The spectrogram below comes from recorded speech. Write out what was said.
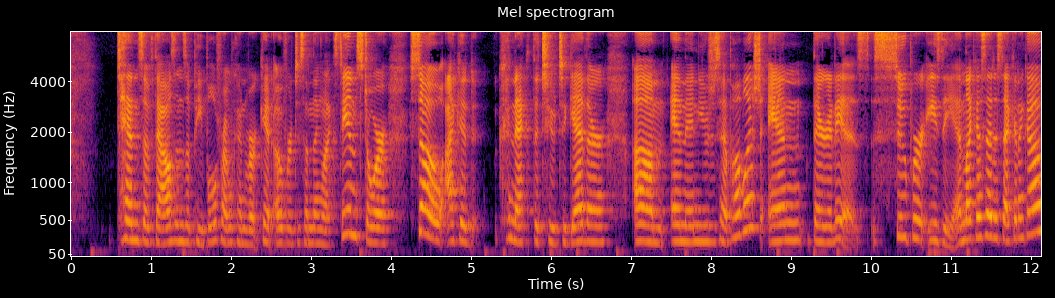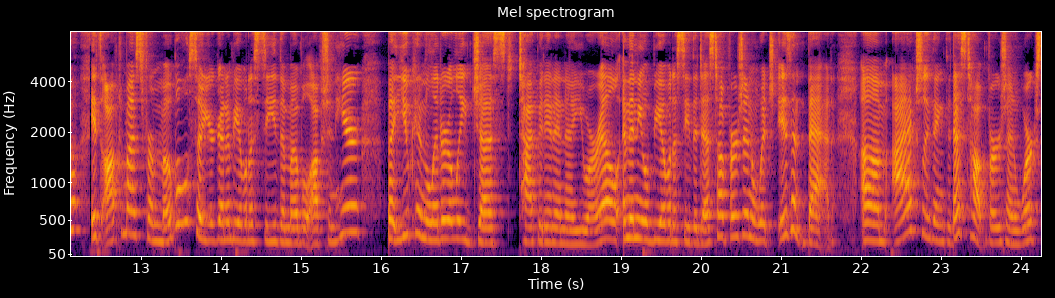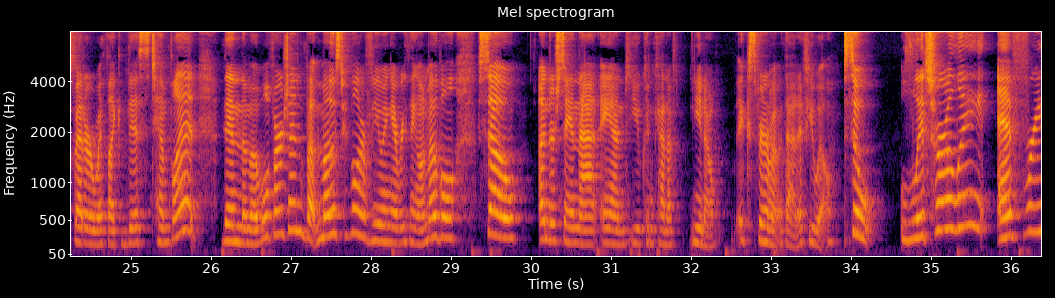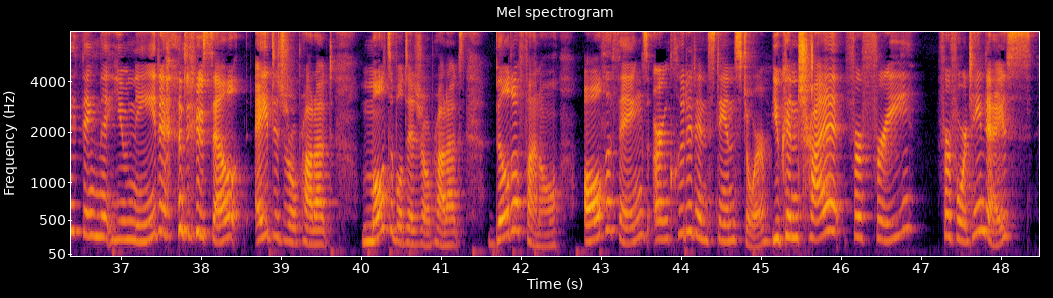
tens of thousands of people from ConvertKit over to something like StanStore. So I could connect the two together um, and then you just hit publish and there it is super easy and like I said a second ago it's optimized for mobile so you're going to be able to see the mobile option here but you can literally just type it in in a URL and then you'll be able to see the desktop version which isn't bad um, I actually think the desktop version works better with like this template than the mobile version but most people are viewing everything on mobile so understand that and you can kind of you know experiment with that if you will so literally everything that you need to sell a digital product, multiple digital products, build a funnel, all the things are included in Stan Store. You can try it for free for 14 days.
